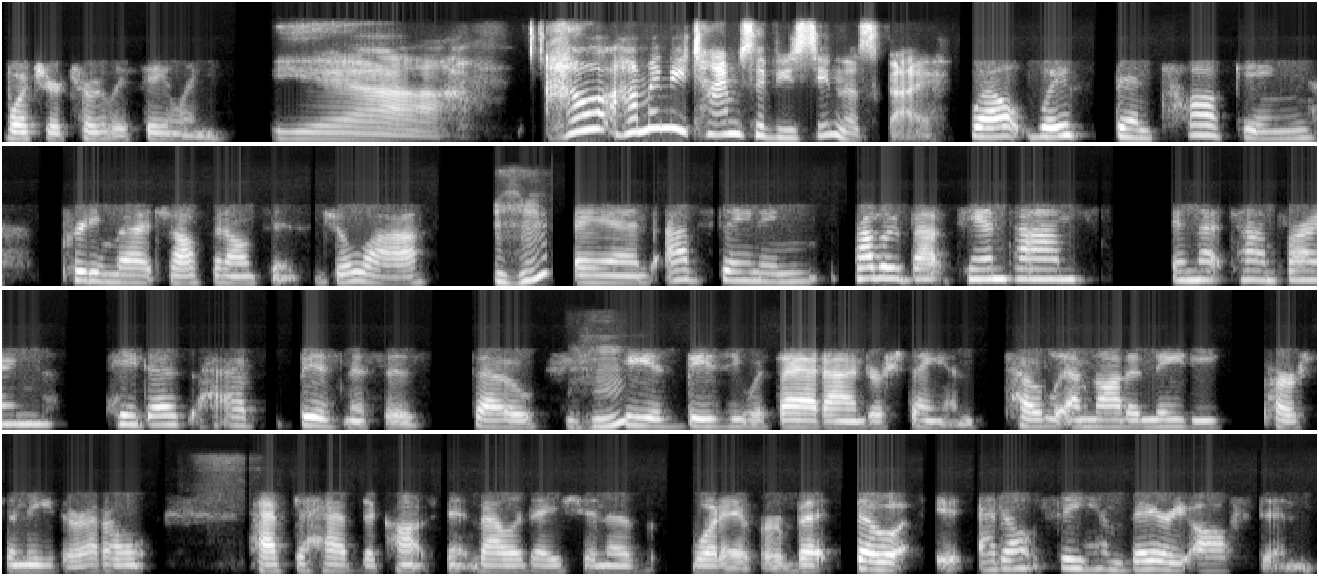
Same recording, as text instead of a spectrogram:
what you're truly feeling. Yeah. How how many times have you seen this guy? Well, we've been talking pretty much off and on since July. Mm-hmm. And I've seen him probably about 10 times in that time frame. He does have businesses, so mm-hmm. he is busy with that. I understand. Totally. I'm not a needy person either. I don't have to have the constant validation of whatever. But so it, I don't see him very often,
